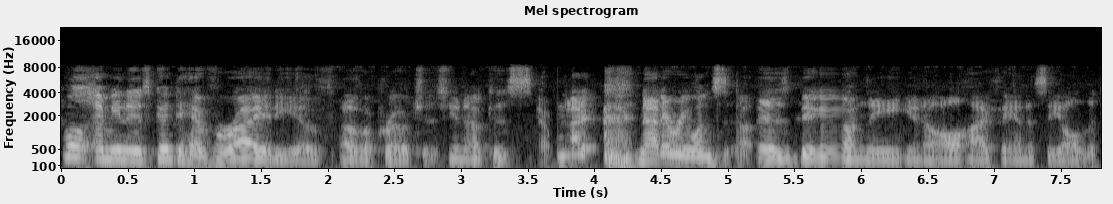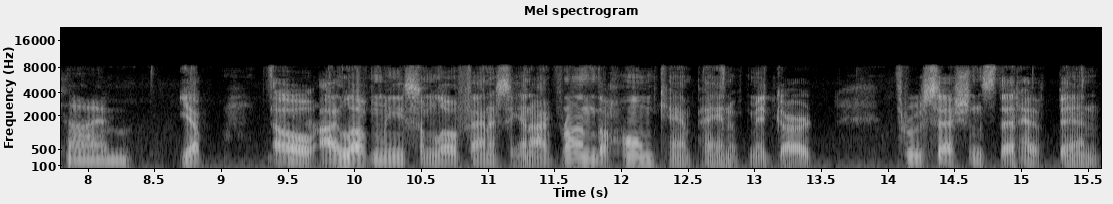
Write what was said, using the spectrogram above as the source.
Well, I mean, it's good to have variety of, of approaches, you know, because Yep. not not everyone's as big on the you know all high fantasy all the time. Yep. Oh. I love me some low fantasy, and I've run the home campaign of Midgard through sessions that have been,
